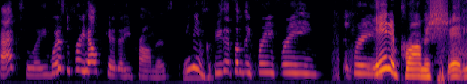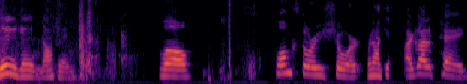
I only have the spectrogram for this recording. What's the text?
actually. Where's the free health care that he promised? He, didn't, he said something free, free, free. He didn't promise shit. He didn't get nothing. Well, long story short, we're not getting. I gotta pay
